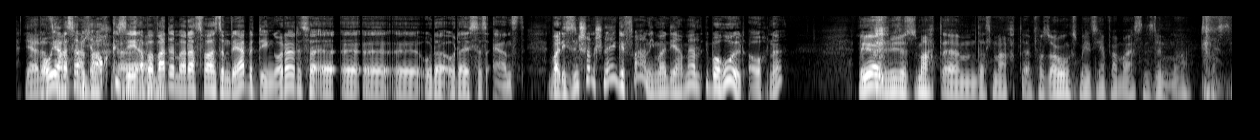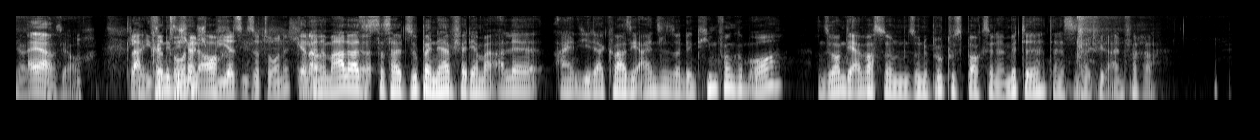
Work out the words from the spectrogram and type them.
Ja, oh ja, das habe ich auch gesehen, aber ähm, warte mal, das war so ein Werbeding, oder? Das war, äh, äh, äh, oder, oder ist das ernst? Weil die sind schon schnell gefahren. Ich meine, die haben ja überholt auch, ne? Ja, ja, das macht, ähm, das macht äh, versorgungsmäßig einfach am meisten Sinn, ne? Die halt Ah, ja. quasi auch. Klar, isotonisch, halt auch- Bier ist isotonisch. Genau. Normalerweise ist das halt super nervig, weil die haben ja alle, ein, jeder quasi einzeln so den Teamfunk im Ohr. Und so haben die einfach so, ein, so eine Bluetooth-Box in der Mitte, dann ist es halt viel einfacher.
